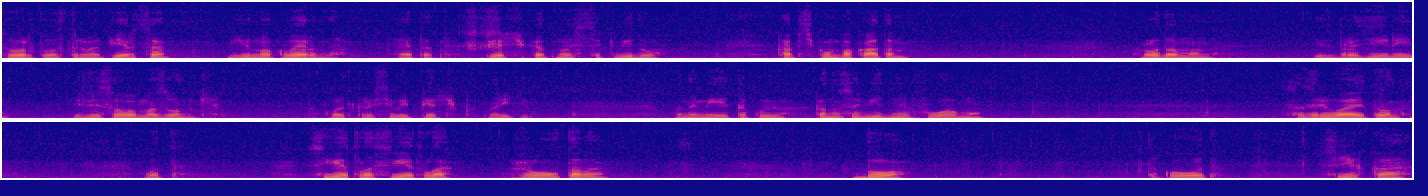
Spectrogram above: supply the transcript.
сорт острого перца юнок Вернер. Этот перчик относится к виду капсикум бакатам. Родом он из Бразилии, из лесов Амазонки. Такой вот красивый перчик, посмотрите. Он имеет такую конусовидную форму. Созревает он от светло-светло-желтого до такого вот слегка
